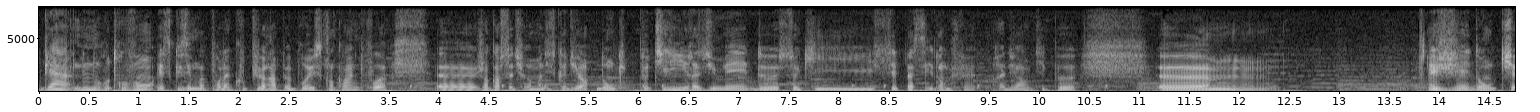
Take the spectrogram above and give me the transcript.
Bien, nous nous retrouvons, excusez-moi pour la coupure un peu brusque, encore une fois, euh, j'ai encore saturé mon disque dur. Donc, petit résumé de ce qui s'est passé, donc je vais réduire un petit peu. Euh, j'ai donc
